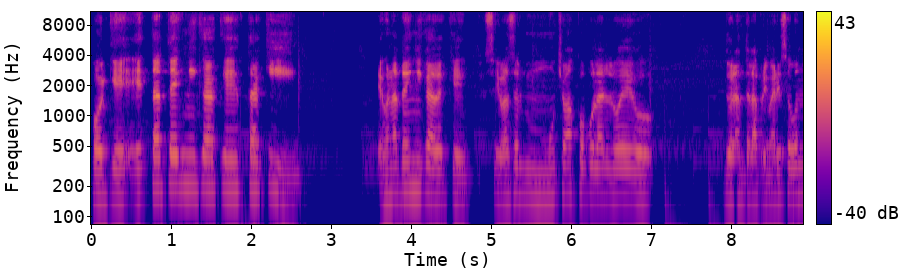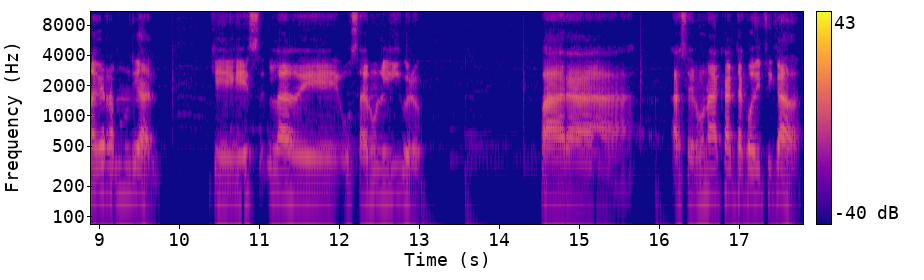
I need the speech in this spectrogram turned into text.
porque esta técnica que está aquí es una técnica de que se va a hacer mucho más popular luego durante la Primera y Segunda Guerra Mundial, que es la de usar un libro para hacer una carta codificada.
